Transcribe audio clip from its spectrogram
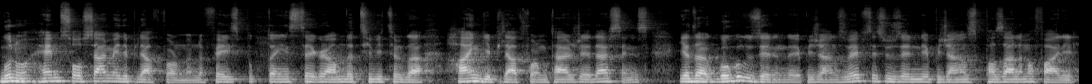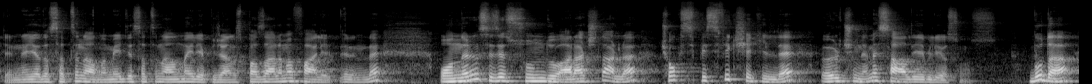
bunu hem sosyal medya platformlarında, Facebook'ta, Instagram'da, Twitter'da hangi platformu tercih ederseniz ya da Google üzerinde yapacağınız, web sitesi üzerinde yapacağınız pazarlama faaliyetlerine ya da satın alma, medya satın alma ile yapacağınız pazarlama faaliyetlerinde onların size sunduğu araçlarla çok spesifik şekilde ölçümleme sağlayabiliyorsunuz. Bu da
